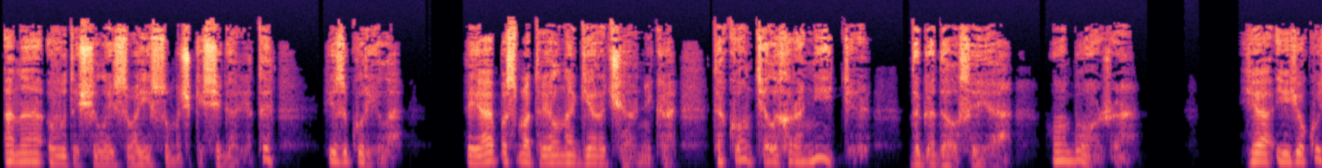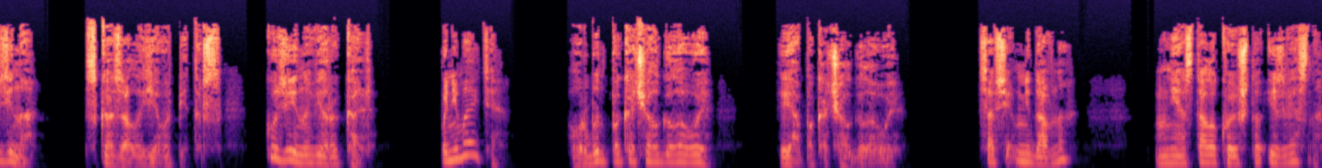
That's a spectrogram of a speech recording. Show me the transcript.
Она вытащила из своей сумочки сигареты и закурила. Я посмотрел на Гера Черника. Так он телохранитель, догадался я. О, Боже! Я ее кузина, сказала Ева Питерс. Кузина Вера Каль. Понимаете? Урбан покачал головой. Я покачал головой. Совсем недавно мне стало кое-что известно.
